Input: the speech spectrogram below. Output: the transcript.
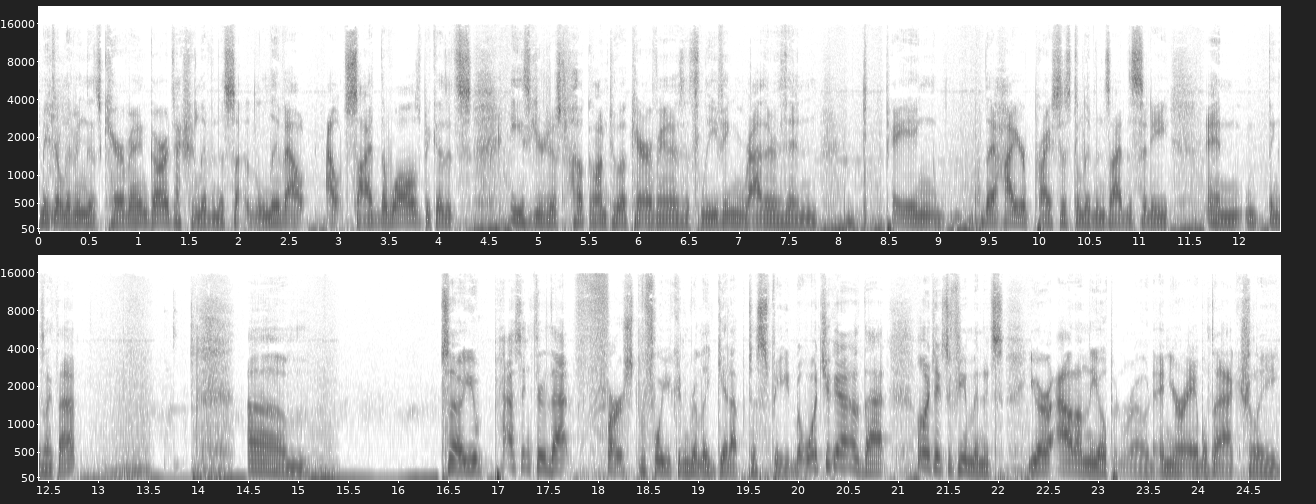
make their living as caravan guards, actually live in the live out outside the walls because it's easier just hook onto a caravan as it's leaving rather than paying the higher prices to live inside the city and things like that. Um, so you're passing through that first before you can really get up to speed. But once you get out of that, only takes a few minutes. You're out on the open road and you're able to actually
